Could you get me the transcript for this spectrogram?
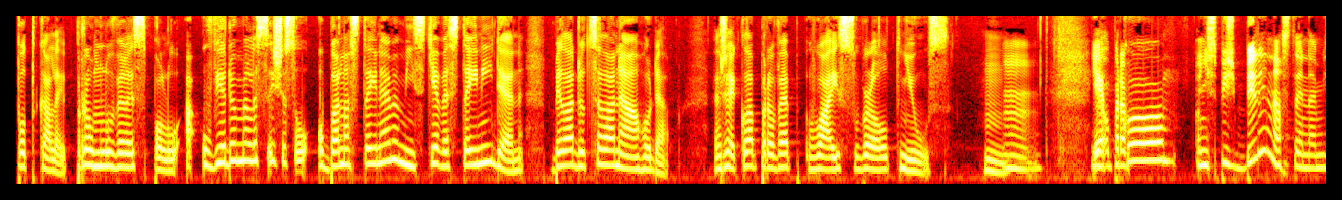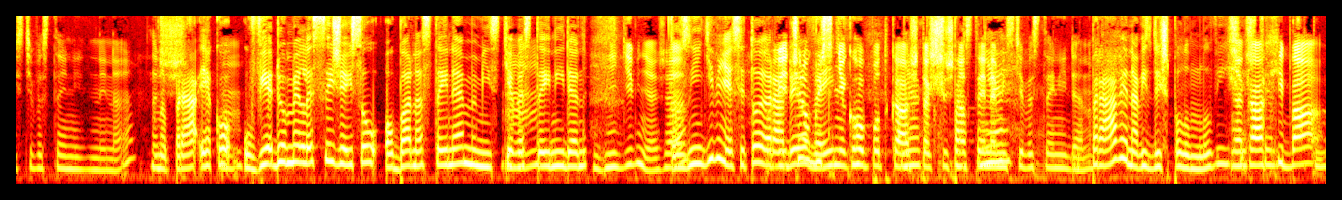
potkali, promluvili spolu a uvědomili si, že jsou oba na stejném místě ve stejný den, byla docela náhoda, řekla pro web Wise World News. Hmm. Hmm. Je jako... opravdu Oni spíš byli na stejném místě ve stejný dny, ne? Než... No právě, jako hmm. uvědomili si, že jsou oba na stejném místě hmm. ve stejný den. Zní divně, že? To zní divně, si to radio Většinou, když někoho potkáš, tak jsi na stejném místě ve stejný den. Právě, navíc, když spolu mluvíš. Nějaká ještě. chyba, uh,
